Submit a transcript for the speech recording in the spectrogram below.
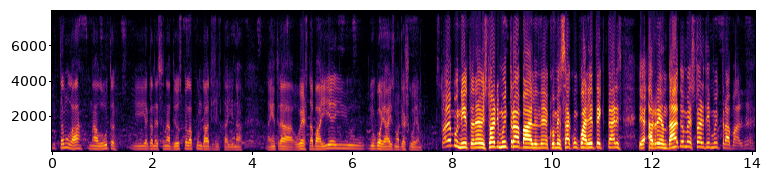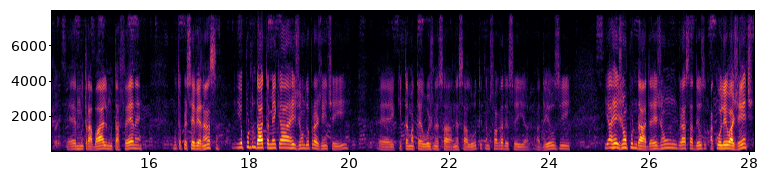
e estamos lá na luta e agradecendo a Deus pela oportunidade de a gente estar tá aí na, entre a, o oeste da Bahia e o, e o Goiás, nordeste goiano. História bonita, né? Uma história de muito trabalho, né? Começar com 40 hectares é, arrendado é uma história de muito trabalho, né? É, muito trabalho, muita fé, né? Muita perseverança e oportunidade também que a região deu para a gente aí, é, que estamos até hoje nessa, nessa luta e temos só agradecer a, a, Deus e, e a região oportunidade. A região, graças a Deus, acolheu a gente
